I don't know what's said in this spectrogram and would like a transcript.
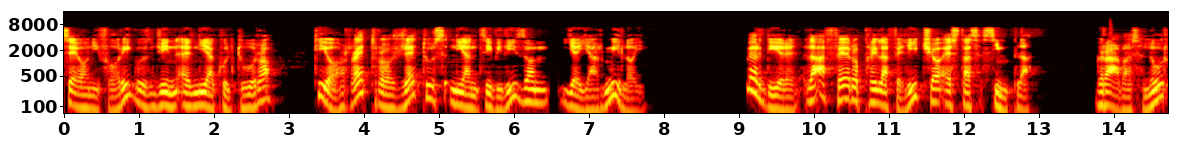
Se oni forigus gin el nia culturo, tio retrogetus nian civilizon ie jarmiloi. Verdire, la affero pri la felicio estas simpla. Gravas nur,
